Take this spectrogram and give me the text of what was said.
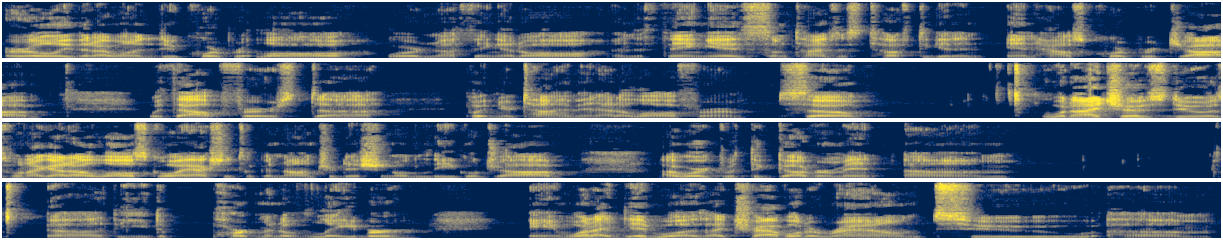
early that i wanted to do corporate law or nothing at all and the thing is sometimes it's tough to get an in-house corporate job without first uh, putting your time in at a law firm so what I chose to do is when I got out of law school, I actually took a non-traditional legal job. I worked with the government, um, uh, the Department of Labor, and what I did was I traveled around to um,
